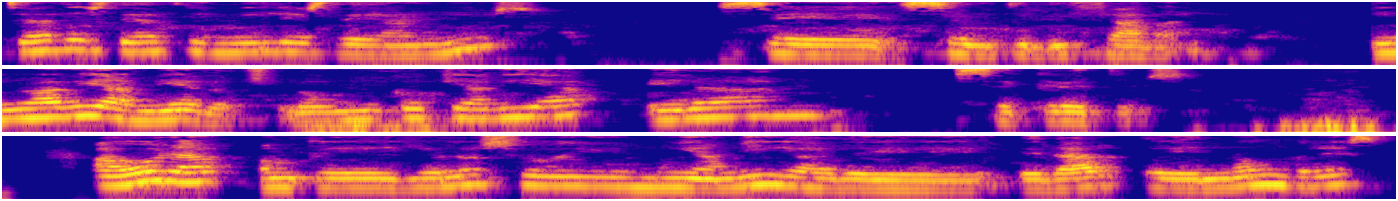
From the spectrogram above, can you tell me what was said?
ya desde hace miles de años se, se utilizaban y no había miedos, lo único que había eran secretos. Ahora, aunque yo no soy muy amiga de, darte nombres,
